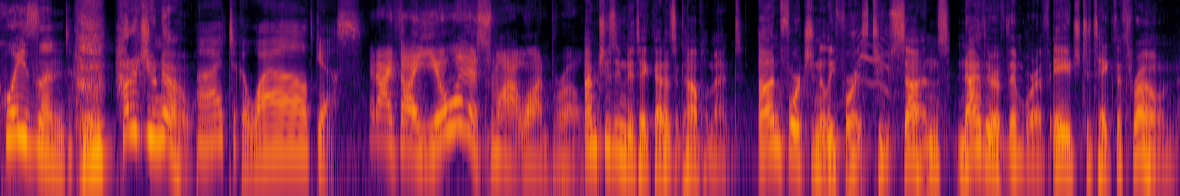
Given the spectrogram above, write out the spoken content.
poisoned. How did you know? I took a wild guess. And I thought you were the smart one, bro. I'm choosing to take that as a compliment. Unfortunately for his two sons, neither of them were of age to take the throne.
